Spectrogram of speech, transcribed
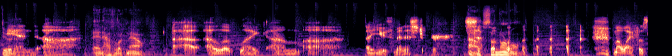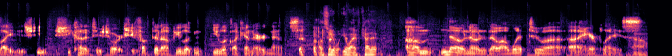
Dude, and uh, and how's it look now? I, I look like I'm uh, a youth minister. Oh, so normal. my wife was like, she she cut it too short. She fucked it up. You look you look like a nerd now. So Oh, so your, your wife cut it? Um no no no. I went to a, a hair place. Oh.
